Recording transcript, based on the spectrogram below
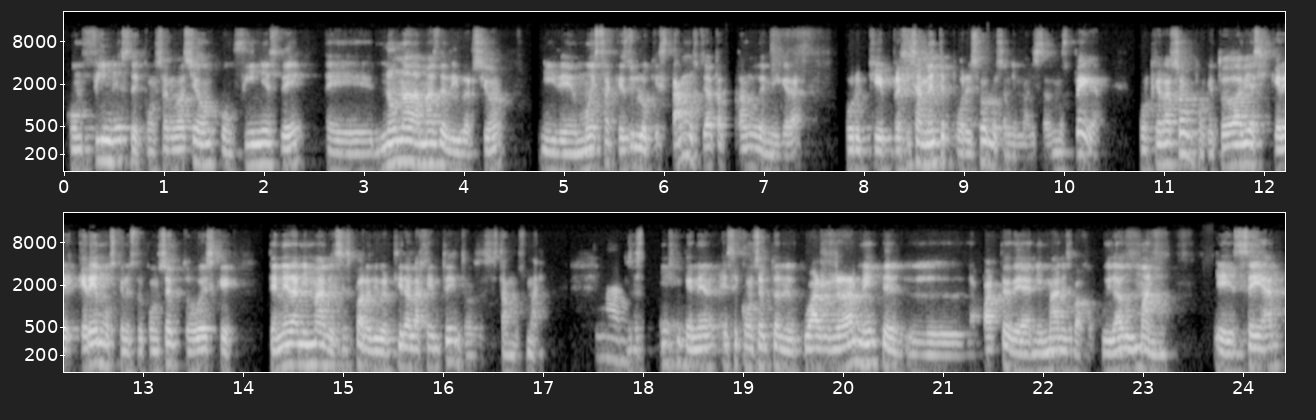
con fines de conservación, con fines de eh, no nada más de diversión, ni de muestra que es lo que estamos ya tratando de migrar, porque precisamente por eso los animalistas nos pegan. ¿Por qué razón? Porque todavía si queremos que nuestro concepto es que tener animales es para divertir a la gente, entonces estamos mal. Entonces tenemos que tener ese concepto en el cual realmente la parte de animales bajo cuidado humano eh, sean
